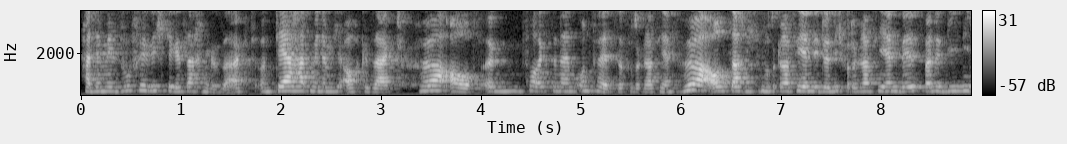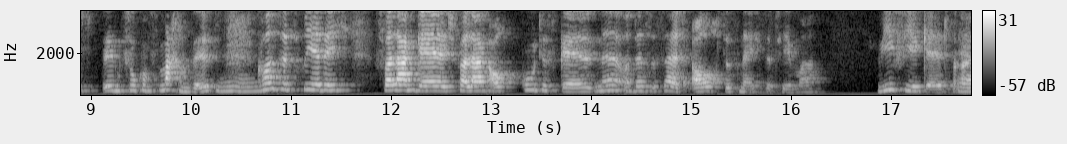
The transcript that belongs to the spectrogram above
hat er mir so viele wichtige Sachen gesagt. Und der hat mir nämlich auch gesagt, hör auf, irgendein Zeugs in deinem Umfeld zu fotografieren. Hör auf, Sachen zu fotografieren, die du nicht fotografieren willst, weil du die nicht in Zukunft machen willst. Mhm. Konzentrier dich, verlang Geld, verlang auch gutes Geld. Ne? Und das ist halt auch das nächste Thema. Wie viel Geld verlange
